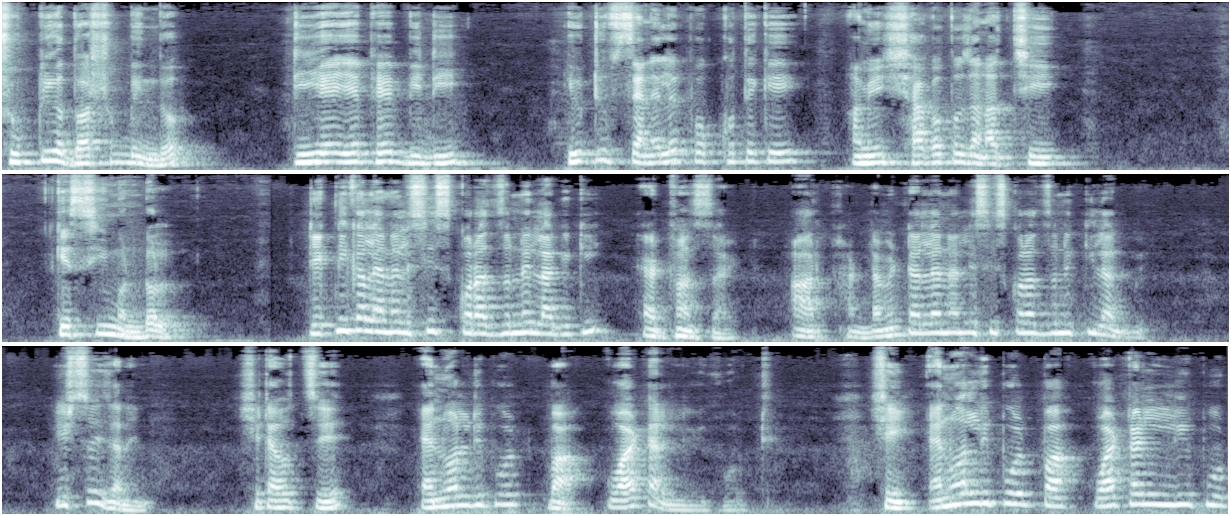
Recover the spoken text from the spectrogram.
সুপ্রিয় দর্শকবৃন্দ, টিএএফএ বিডি ইউটিউব চ্যানেলের পক্ষ থেকে আমি স্বাগত জানাচ্ছি কেসি মণ্ডল। টেকনিক্যাল অ্যানালিসিস করার জন্য লাগে কি? অ্যাডভান্স সাইড আর ফান্ডামেন্টাল অ্যানালিসিস করার জন্য কি লাগবে? নিশ্চয়ই জানেন। সেটা হচ্ছে অ্যানুয়াল রিপোর্ট বা কোয়ার্টারলি রিপোর্ট। সেই অ্যানুয়াল রিপোর্ট বা কোয়ার্টারলি রিপোর্ট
